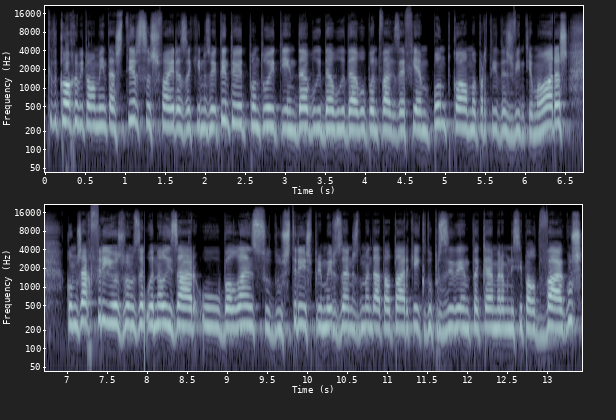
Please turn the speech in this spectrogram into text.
que decorre habitualmente às terças-feiras aqui nos 88.8 e em www.vagosfm.com a partir das 21 horas. Como já referi, hoje vamos analisar o balanço dos três primeiros anos de mandato autárquico do Presidente da Câmara Municipal de Vagos,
